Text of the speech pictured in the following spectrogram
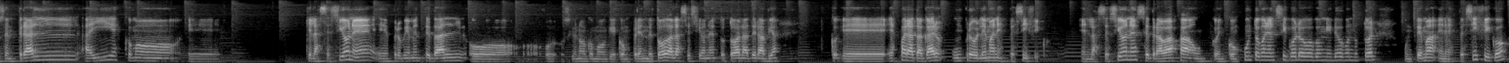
central ahí es como eh, que las sesiones, eh, propiamente tal, o, si uno como que comprende todas las sesiones, toda la terapia, eh, es para atacar un problema en específico. En las sesiones se trabaja en conjunto con el psicólogo cognitivo-conductual un tema en específico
